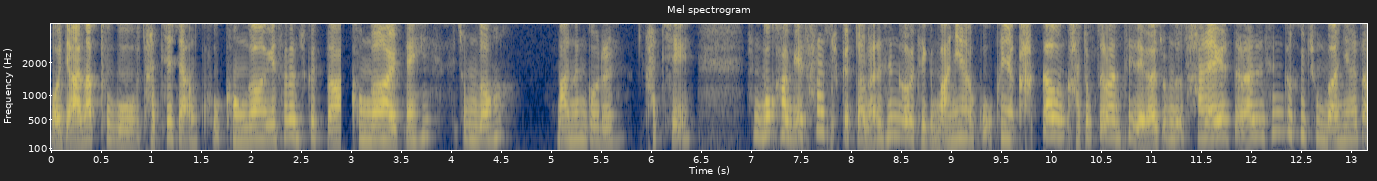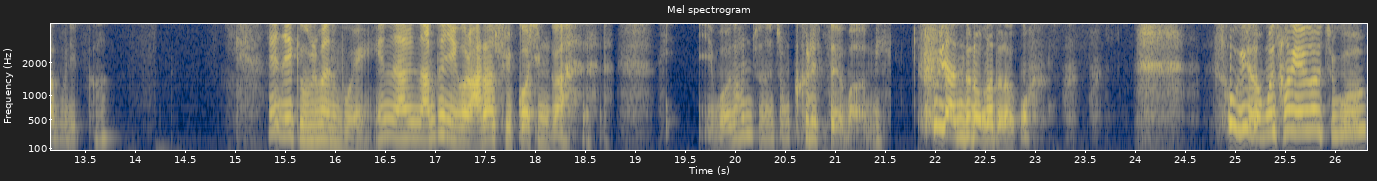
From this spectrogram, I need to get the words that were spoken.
어디 안 아프고 다치지 않고 건강하게 살면 좋겠다. 건강할 때 좀 더 많은 거를 같이 행복하게 살았으면 좋겠다라는 생각을 되게 많이 하고 그냥 가까운 가족들한테 내가 좀 더 잘해야겠다라는 생각을 좀 많이 하다 보니까 얘는 이렇게 울면 뭐해? 얘는 남- 남편이 이걸 알아줄 것인가? 이번 한 주는 좀 그랬어요 마음이 술이 안 들어가더라고 속이 너무 상해가지고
